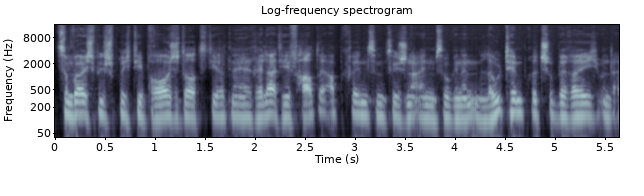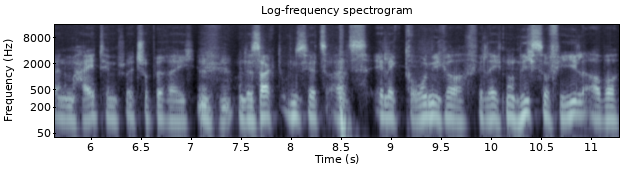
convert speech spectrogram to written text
zum Beispiel spricht die Branche dort, die hat eine relativ harte Abgrenzung zwischen einem sogenannten Low-Temperature-Bereich und einem High-Temperature-Bereich. Mhm. Und das sagt uns jetzt als Elektroniker vielleicht noch nicht so viel, aber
